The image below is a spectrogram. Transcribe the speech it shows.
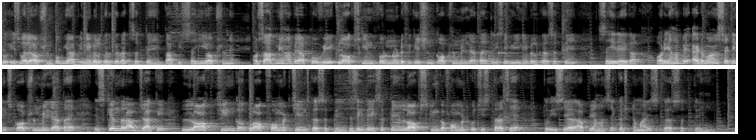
तो इस वाले ऑप्शन को भी आप इनेबल करके रख सकते हैं, काफ़ी सही ऑप्शन है। और साथ में यहाँ पे आपको wake lock screen for notification का ऑप्शन मिल जाता है तो इसे भी इनेबल कर सकते हैं, सही रहेगा। और यहाँ पे एडवांस सेटिंग्स का ऑप्शन मिल जाता है, इसके अंदर आप जाके लॉक स्क्रीन का क्लॉक फॉर्मेट चेंज कर सकते हैं। जैसे कि देख सकते हैं लॉक स्क्रीन का फॉर्मेट कुछ इस तरह से है तो इसे आप यहाँ से कस्टमाइज कर सकते हैं।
